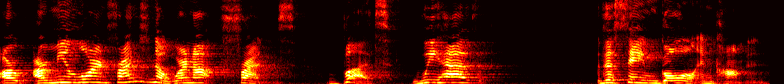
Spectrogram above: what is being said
are, are me and Lauren friends? No, we're not friends. But we have the same goal in common.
